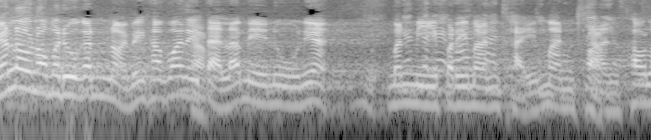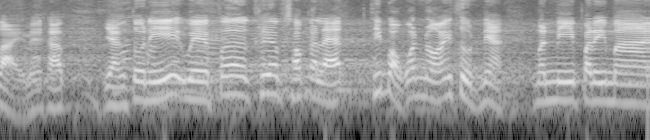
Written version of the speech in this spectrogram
งั้นเราเรามาดูกันหน่อยไหมครับว่าในครับแต่ละเมนูเนี่ยมันมีปริมาณไขมันทรานส์เท่าไหร่ไหมครับ อย่างตัวนี้เวเฟอร์เคลือบช็อกโกแลตที่บอกว่าน้อยสุดเนี่ยมันมีปริมาณ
